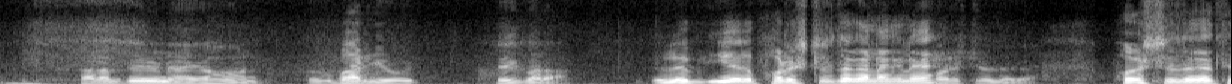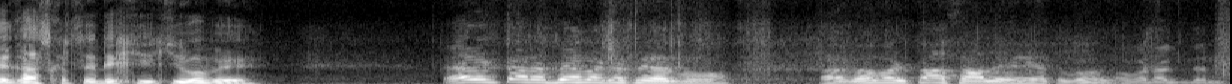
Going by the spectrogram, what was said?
সালাম তো না এখন। তোকে বাড়ি সেই পাড়া এলে ইয়ের ফরেস্টের জায়গা না? গেলে ফরেস্টের জায়গা। ফরেস্টের জায়গা থেকে গাছ কাটতে দেখি কি কীভাবে? আর একটা আর ব্যাপার কাছে আসব আর ব্যাপার তো আসা আলে নি এতক্ষণ। ওকে ডাক দেন।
